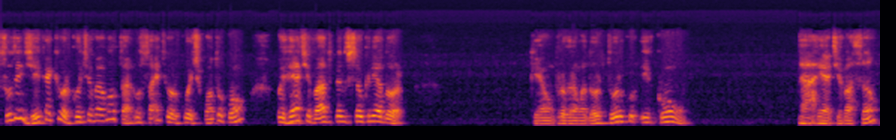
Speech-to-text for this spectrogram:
tudo indica que o Orkut vai voltar. O site orkut.com foi reativado pelo seu criador, que é um programador turco, e com a reativação,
